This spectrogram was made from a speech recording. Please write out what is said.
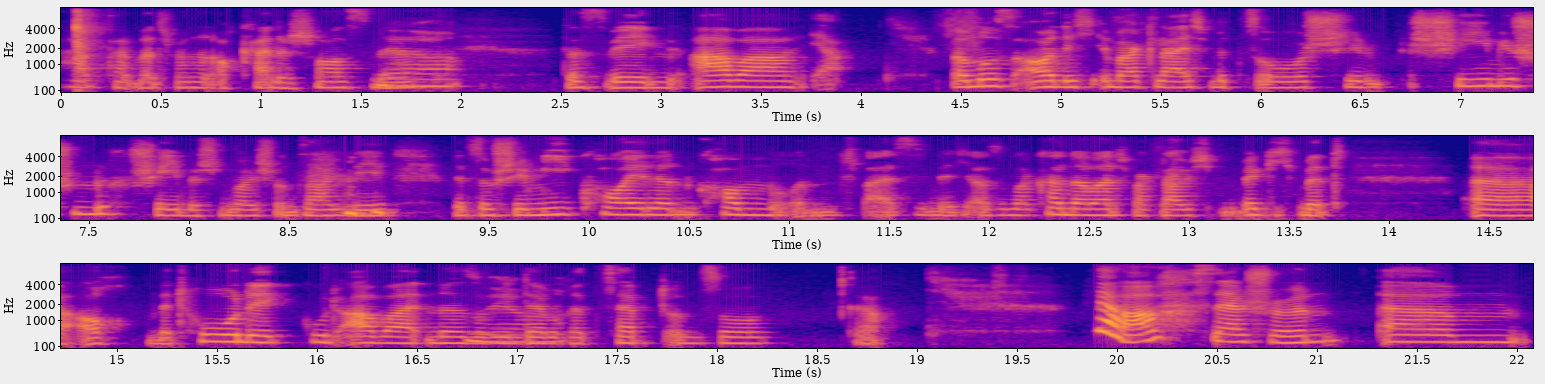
hat es halt manchmal dann auch keine Chance mehr. Ja. Deswegen, aber ja, man muss auch nicht immer gleich mit so chemischen, chemischen wollte ich schon sagen, nee, mit so Chemiekeulen kommen und weiß ich nicht. Also man kann da manchmal, glaube ich, wirklich mit äh, auch mit Honig gut arbeiten, ne? so ja. wie dem Rezept und so. Ja. Ja, sehr schön. Ähm,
